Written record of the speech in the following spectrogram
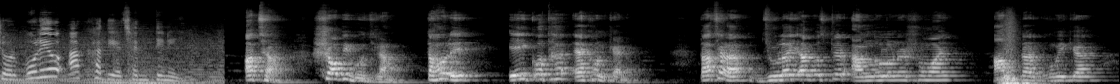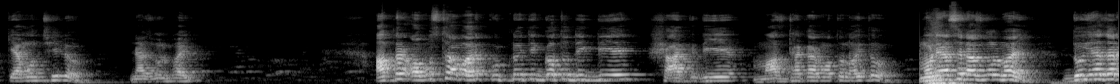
চোর বলেও আখ্যা দিয়েছেন তিনি। আচ্ছা সবই বুঝলাম। তাহলে এই কথা এখন কেন? তাছাড়া জুলাই আগস্টের আন্দোলনের সময় আপনার ভূমিকা কেমন ছিল, নাজমুল ভাই? আপনার অবস্থা আবার কূটনৈতিকগত দিক দিয়ে, শাক দিয়ে, মাছ ঢাকার মতো নয় তো? মনে আছে নাজমুল ভাই, দুই হাজার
